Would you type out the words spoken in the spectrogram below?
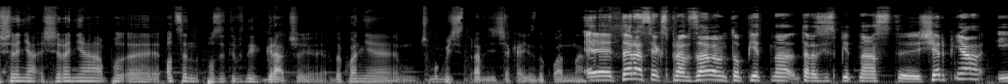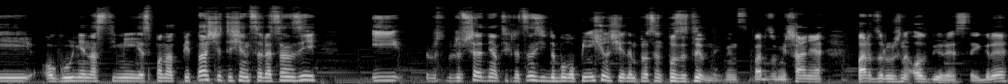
Średnia, średnia po, e, ocen pozytywnych graczy. Dokładnie, czy mógłbyś sprawdzić, jaka jest dokładna? E, teraz jak sprawdzałem, to piętna, teraz jest 15 sierpnia i ogólnie na Steamie jest ponad 15 tysięcy recenzji i średnia tych recenzji to było 57% pozytywnych, więc bardzo mieszanie, bardzo różny odbiór jest z tej gry.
